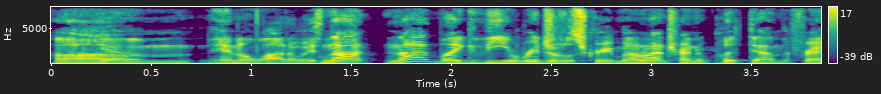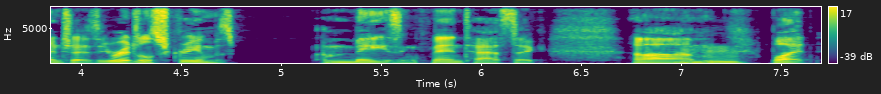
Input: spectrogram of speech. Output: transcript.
um, in a lot of ways. Not not like the original Scream. I'm not trying to put down the franchise. The original Scream was amazing, fantastic. Um, But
